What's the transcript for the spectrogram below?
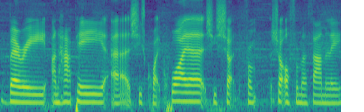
very unhappy. Uh, she's quite quiet. She's shut from shut off from her family,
